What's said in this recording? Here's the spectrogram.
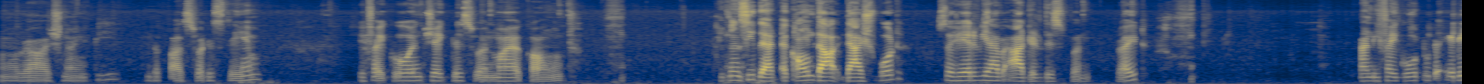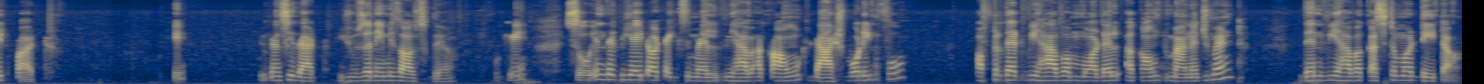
Raj 90 the password is same. If I go and check this one my account you can see that account da dashboard. So here we have added this one right? And if I go to the edit part okay you can see that username is also there okay? So in the di.xml we have account dashboard info. After that we have a model account management. Then we have a customer data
